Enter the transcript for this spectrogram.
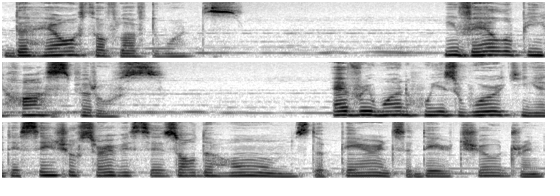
the health of loved ones, enveloping hospitals, everyone who is working at essential services, all the homes, the parents and their children,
